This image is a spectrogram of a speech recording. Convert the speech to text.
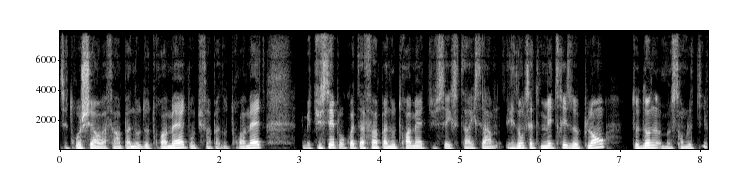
c'est trop cher, on va faire un panneau de 3 mètres, donc tu fais un panneau de 3 mètres, mais tu sais pourquoi tu as fait un panneau de 3 mètres, tu sais, etc., etc. Et donc, cette maîtrise de plan, te donne, me semble-t-il,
